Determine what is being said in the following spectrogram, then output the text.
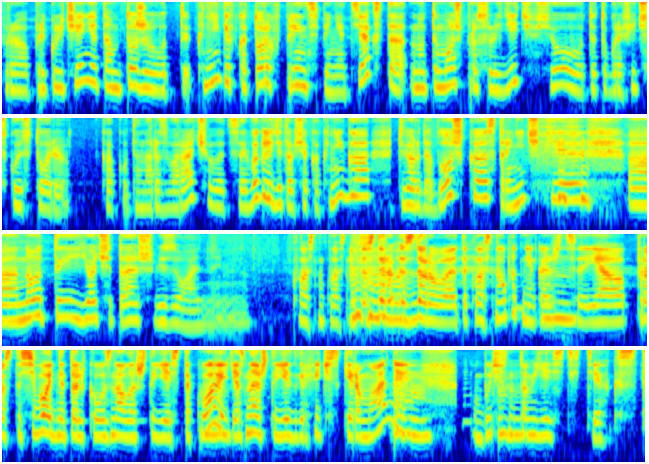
про приключения. Там тоже вот книги, в которых, в принципе, нет текста, но ты можешь проследить всю вот эту графическую историю как вот она разворачивается. И выглядит вообще как книга, твердая обложка, странички, а, но ты ее читаешь визуально именно. Классно, классно. Это здорово, здорово, это классный опыт, мне кажется. Mm-hmm. Я просто сегодня только узнала, что есть такое. Mm-hmm. Я знаю, что есть графические романы. Mm-hmm. Обычно mm-hmm. там есть текст.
